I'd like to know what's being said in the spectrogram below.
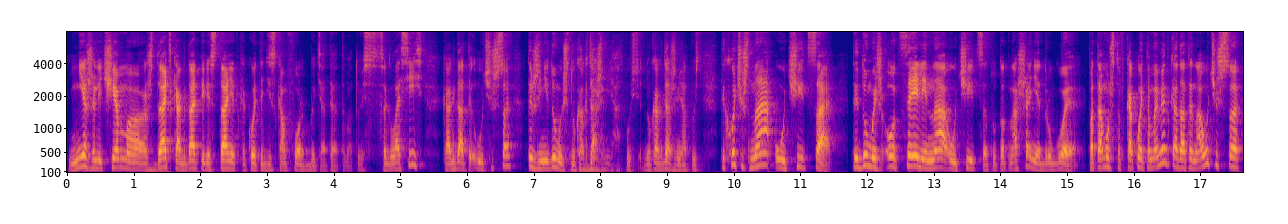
нежели чем э, ждать, когда перестанет какой-то дискомфорт быть от этого. То есть согласись, когда ты учишься, ты же не думаешь, ну когда же меня отпустят, ну когда же меня отпустят. Ты хочешь научиться. Ты думаешь о цели научиться, тут отношение другое. Потому что в какой-то момент, когда ты научишься,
